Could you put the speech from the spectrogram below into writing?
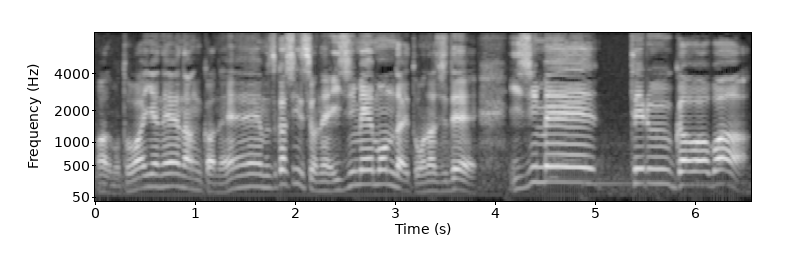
まあでもとはいえね、なんかね、難しいですよね。いじめ問題と同じで、いじめてる側は、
